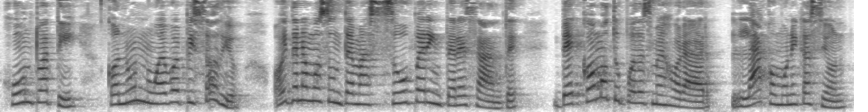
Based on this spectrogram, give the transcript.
junto a ti, con un nuevo episodio. Hoy tenemos un tema súper interesante de cómo tú puedes mejorar la comunicación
